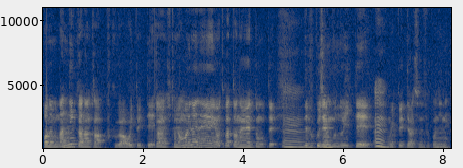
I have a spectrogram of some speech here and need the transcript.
あでも何人かなんか服が置いといて人あんまりいないねよかったねと思ってうん。で服全部抜いて、うん。置いといて私のそこにね。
